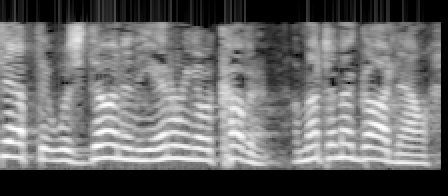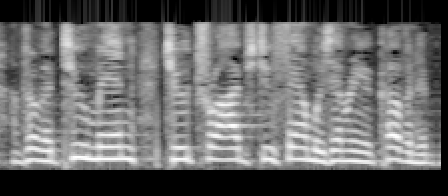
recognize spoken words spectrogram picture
step that was done in the entering of a covenant, I'm not talking about God now, I'm talking about two men, two tribes, two families entering a covenant,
